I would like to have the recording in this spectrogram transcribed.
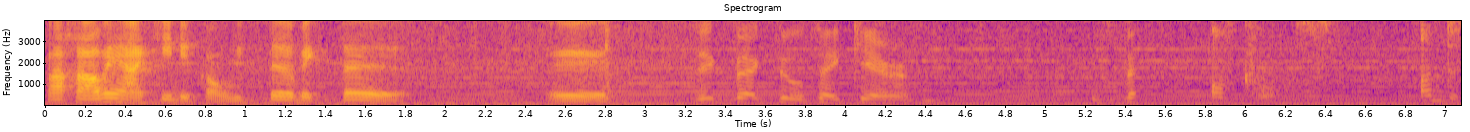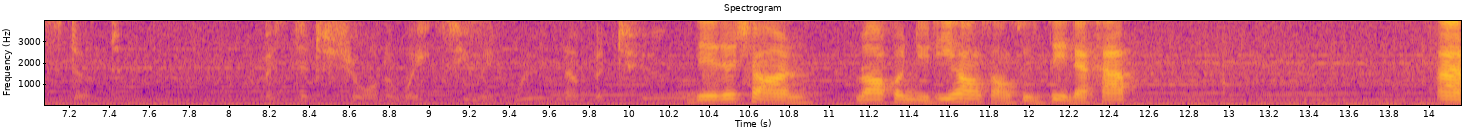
พาเขาไปหาคลินิกของวิกเตอร์เบกเตอร์เออ Think Vector will take care of him. Is Ve- Of course. Understood. Mr. Deshawn awaits you in room number two. เดทชอนรอคนอยู่ที่ห้อง 204 นะครับ อะ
